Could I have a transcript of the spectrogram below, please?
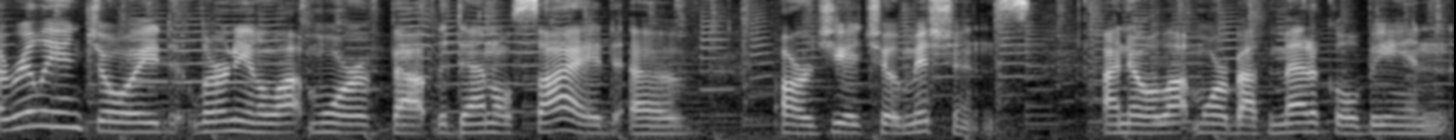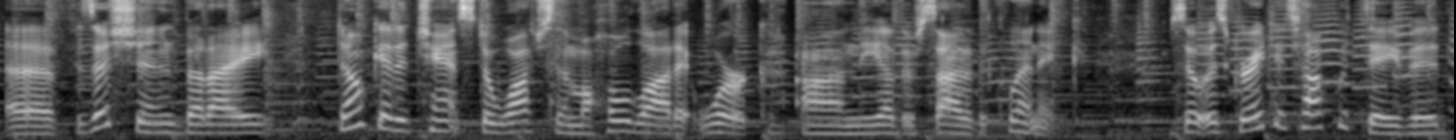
I really enjoyed learning a lot more about the dental side of our GHO missions. I know a lot more about the medical being a physician, but I don't get a chance to watch them a whole lot at work on the other side of the clinic. So it was great to talk with David.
